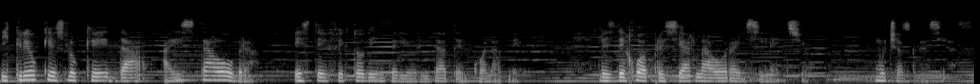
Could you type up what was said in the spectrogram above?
Y creo que es lo que da a esta obra este efecto de interioridad del cual hablé. Les dejo apreciar la hora en silencio. Muchas gracias.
